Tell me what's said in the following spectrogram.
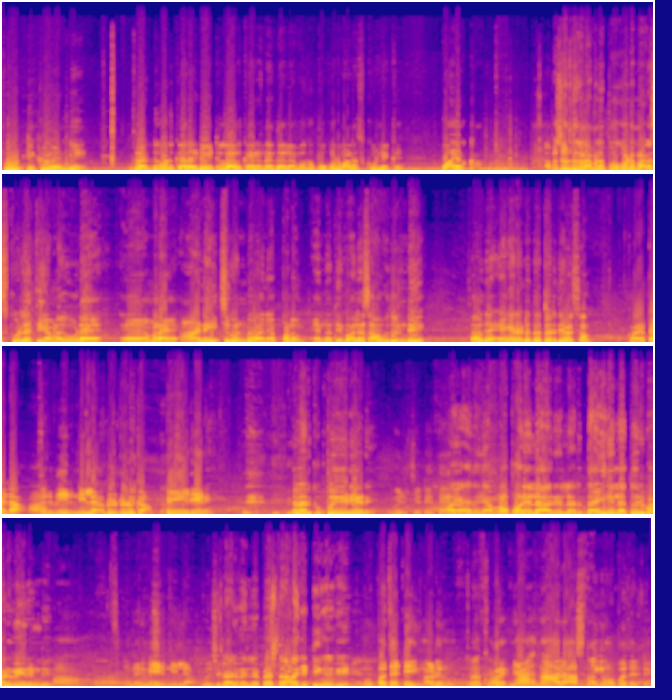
ഫ്രൂട്ടിക്ക് വേണ്ടി ബ്ലഡ് കൊടുക്കാൻ റെഡി ആയിട്ടുള്ള ആൾക്കാരുണ്ട്. എന്തായാലും നമുക്ക് പൂക്കോട് പൂക്കോടുമാട സ്കൂളിലേക്ക് പോയേക്കാം. അപ്പോൾ സുഹൃത്തുക്കൾ നമ്മൾ പൂക്കോട്ടുമാട സ്കൂളിലെത്തി. നമ്മളെ കൂടെ നമ്മളെ ആനയിച്ച് കൊണ്ടുപോകാൻ എപ്പോഴും എന്നത്തെയും പോലെ സൗദ് ഉണ്ട്. സൗദ് എങ്ങനെയുണ്ട് ഇന്നത്തെ ഒരു ദിവസം? കുഴപ്പമില്ല. ആരും വരുന്നില്ല. ബ്ലഡ് കൊടുക്കാം പേടിയാണ്. എല്ലാവർക്കും പേടിയാണ്. അതായത് നമ്മളെ പോലെ എല്ലാവരും എല്ലാവരും ധൈര്യം ഇല്ലാത്ത ഒരുപാട് പേരുണ്ട്. ആ എല്ലാവരും വരുന്നില്ല. വിളിച്ചിട്ട് ആരും വരില്ല. ഇപ്പൊ എത്ര ആളെ കിട്ടി നിങ്ങൾക്ക്? മുപ്പത്തെട്ട്. ഇങ്ങോട്ട് ഞാൻ ലാസ്റ്റ് നോക്കി മുപ്പത്തെട്ട്.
